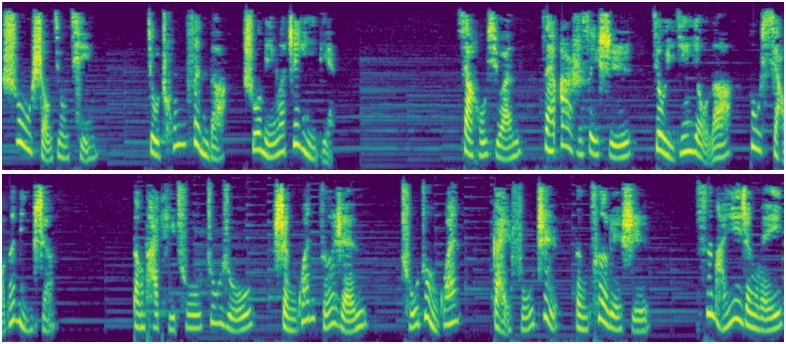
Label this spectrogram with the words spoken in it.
束手就擒，就充分的说明了这一点。夏侯玄在二十岁时就已经有了不小的名声。当他提出诸如审官择人、除众官、改服制等策略时，司马懿认为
